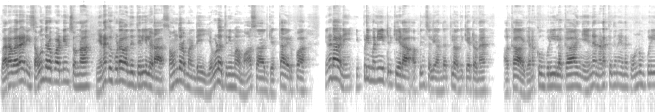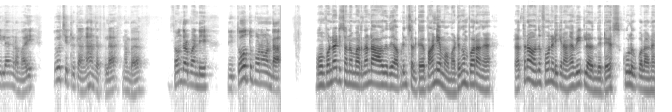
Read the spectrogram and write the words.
வர வர நீ சவுந்தர பாண்டியன்னு சொன்னா எனக்கு கூட வந்து தெரியலடா. சவுந்தர பாண்டி எவ்வளோ தெரியுமா? மாசா கெத்தா இருப்பா. என்னடா நீ இப்படி பண்ணிட்டு இருக்கியேடா அப்படின்னு சொல்லி அந்த இடத்துல வந்து கேட்டோன்னே அக்கா எனக்கும் புரியலக்கா. இங்கே என்ன நடக்குதுன்னு எனக்கு ஒன்றும் புரியலங்கிற மாதிரி யோசிச்சுட்டு இருக்காங்க அந்த இடத்துல நம்ம சவுந்தர பாண்டி நீ தோத்து போனவன்டா. உன் பொண்டாட்டி சொன்ன மாதிரி தான்டா ஆகுது அப்படின்னு சொல்லிட்டு பாண்டியம்மா மட்டுக்கும் போகிறாங்க ரத்னா வந்து ஃபோன் அடிக்கிறாங்க வீட்டில் இருந்துட்டு ஸ்கூலுக்கு போகலான்னு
